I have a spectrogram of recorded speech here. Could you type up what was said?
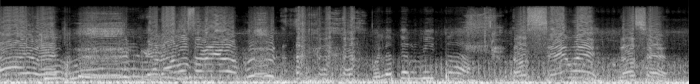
¡Ay, güey! ¡Ganamos, No sé, güey. No sé.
